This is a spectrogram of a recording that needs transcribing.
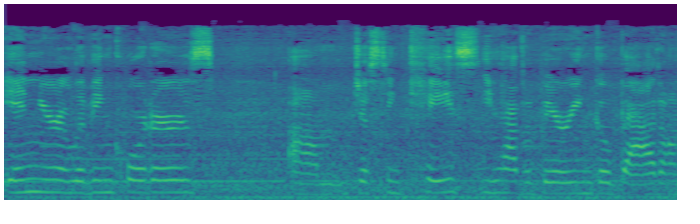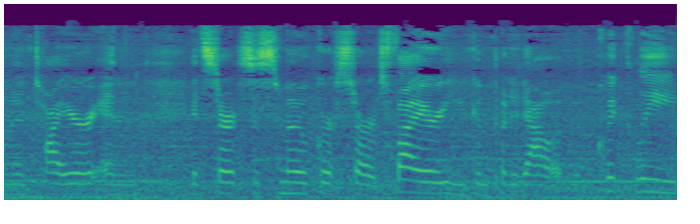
in your living quarters. Um, just in case you have a bearing go bad on a tire and it starts to smoke or starts fire, you can put it out quickly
